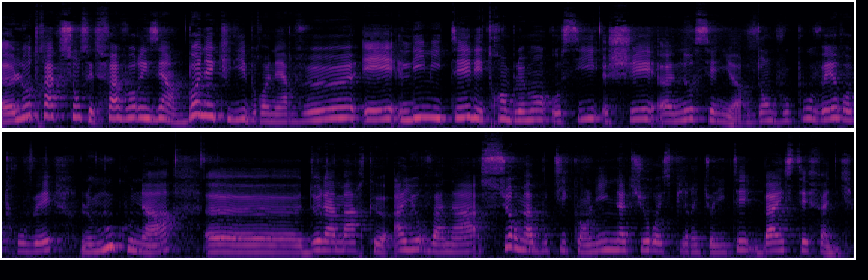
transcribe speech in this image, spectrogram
Euh, l'autre action, c'est de favoriser un bon équilibre nerveux et limiter les tremblements aussi chez euh, nos seniors. Donc vous pouvez retrouver le mukuna de la marque Ayurvana sur ma boutique en ligne Naturo et Spiritualité by Stéphanie.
